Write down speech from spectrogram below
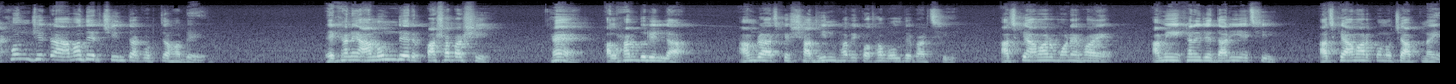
এখন যেটা আমাদের চিন্তা করতে হবে, এখানে আনন্দের পাশাপাশি হ্যাঁ আলহামদুলিল্লাহ, আমরা আজকে স্বাধীনভাবে কথা বলতে পারছি। আজকে আমার মনে হয়, আমি এখানে যে দাঁড়িয়েছি, আজকে আমার কোনো চাপ নাই।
